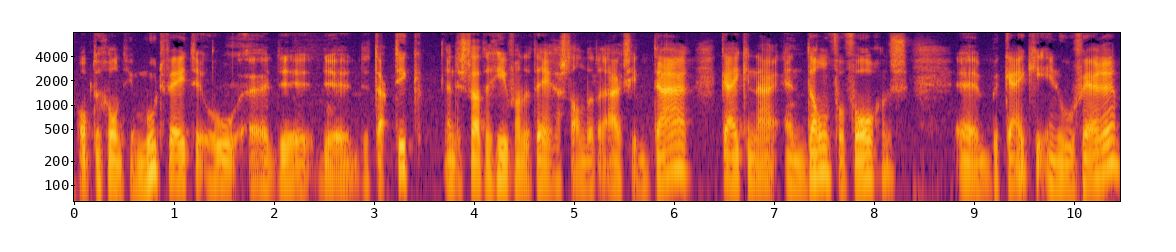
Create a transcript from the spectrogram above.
op de grond. Je moet weten hoe de, de, de tactiek en de strategie van de tegenstander eruit ziet. Daar kijk je naar en dan vervolgens bekijk je in hoeverre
